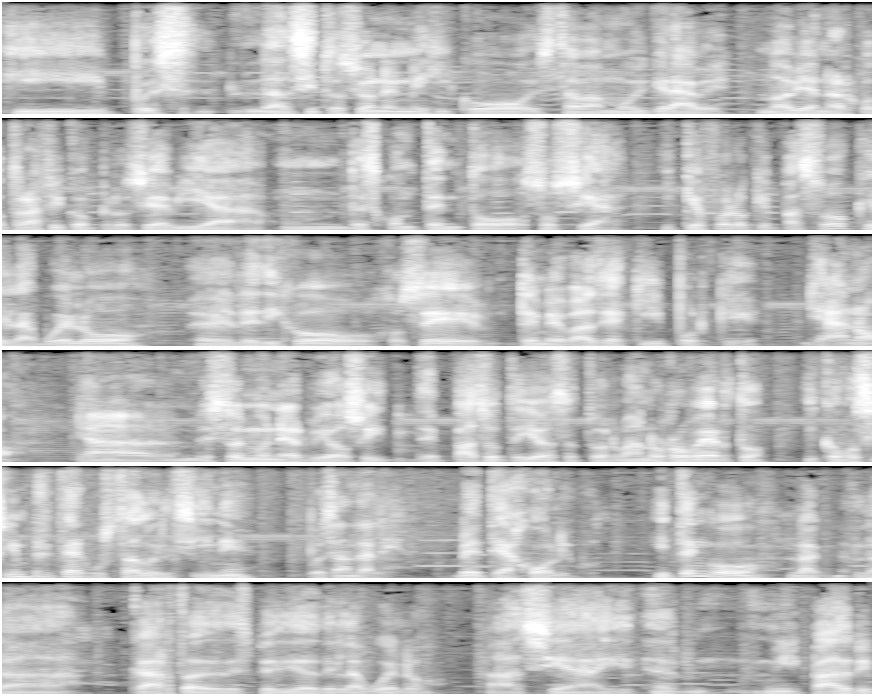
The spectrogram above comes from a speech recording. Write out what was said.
y pues la situación en México estaba muy grave. No había narcotráfico, pero sí había un descontento social. ¿Y qué fue lo que pasó? Que el abuelo eh, le dijo, José, te me vas de aquí porque ya no, ya estoy muy nervioso y de paso te llevas a tu hermano Roberto. Y como siempre te ha gustado el cine, pues ándale, vete a Hollywood. Y tengo la, carta de despedida del abuelo hacia eh, mi padre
